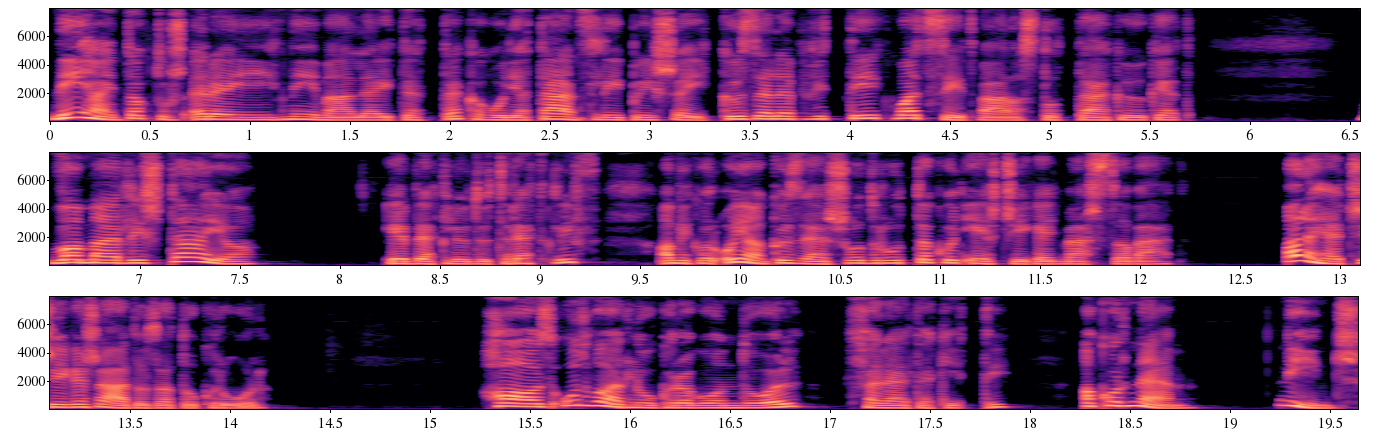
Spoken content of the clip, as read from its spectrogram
Néhány taktus erejéig némán lejtettek, ahogy a tánc lépései közelebb vitték, majd szétválasztották őket. Van már listája? Érdeklődött Redcliffe, amikor olyan közel sodródtak, hogy értsék egymás szavát. A lehetséges áldozatokról. Ha az udvarlókra gondol, felelte Kitty, akkor nem, nincs.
